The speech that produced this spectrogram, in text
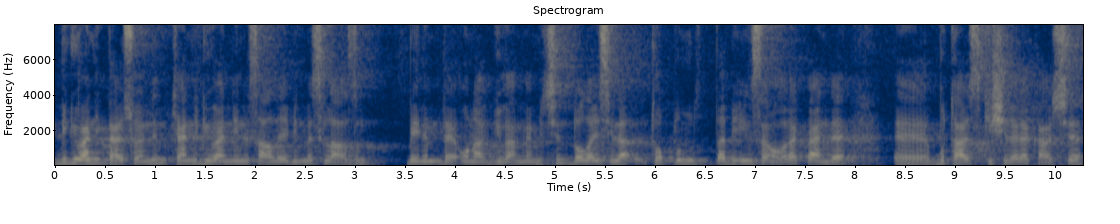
Bir güvenlik personelinin kendi güvenliğini sağlayabilmesi lazım benim de ona güvenmem için. Dolayısıyla toplumda bir insan olarak ben de bu tarz kişilere karşı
